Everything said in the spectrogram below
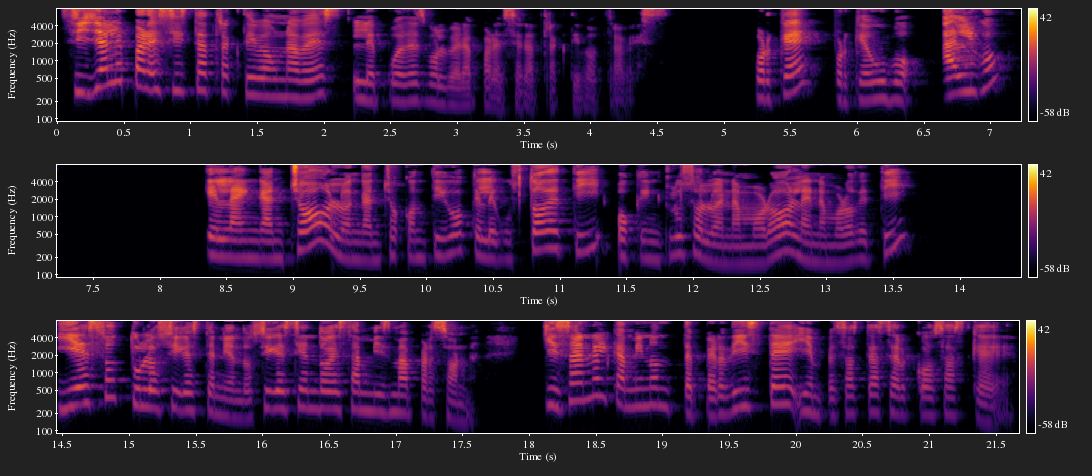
Si ya le pareciste atractiva una vez, le puedes volver a parecer atractiva otra vez. ¿Por qué? Porque hubo algo que la enganchó o lo enganchó contigo, que le gustó de ti o que incluso lo enamoró o la enamoró de ti y eso tú lo sigues teniendo, sigues siendo esa misma persona. Quizá en el camino te perdiste y empezaste a hacer cosas que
